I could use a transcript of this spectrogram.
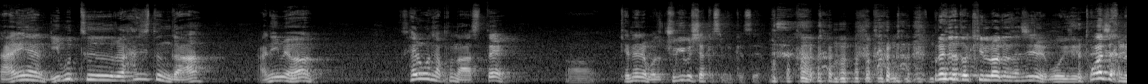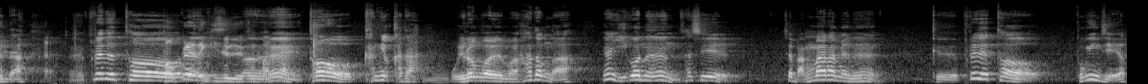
아예 그냥 리부트를 하시든가 아니면 새로운 작품 나왔을 때 어, 걔네를 먼저 죽이고 시작했으면 좋겠어요. 프레데터 킬러는 사실 뭐 이제 통하지 않는다. 네, 프레데터 더 업그레이드 기술을 왔다. 네, 더 강력하다. 뭐 이런 걸 뭐 하던가. 그냥 이거는 사실 제가 막말하면은 그 프레데터 동인지예요.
